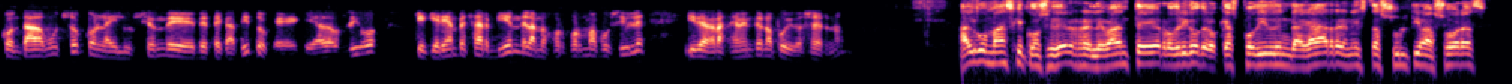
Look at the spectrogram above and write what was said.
contaba mucho con la ilusión de, de Tecatito, que, que, ya os digo que quería empezar bien de la mejor forma posible y desgraciadamente no ha podido ser, ¿no? Algo más que consideres relevante, Rodrigo, de lo que has podido indagar en estas últimas horas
